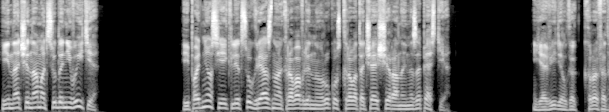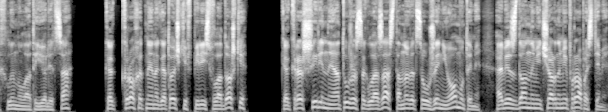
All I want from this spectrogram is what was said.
Иначе нам отсюда не выйти!» И поднес ей к лицу грязную окровавленную руку с кровоточащей раной на запястье. Я видел, как кровь отхлынула от ее лица, как крохотные ноготочки впились в ладошки, как расширенные от ужаса глаза становятся уже не омутами, а бездонными черными пропастями.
